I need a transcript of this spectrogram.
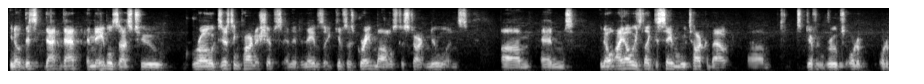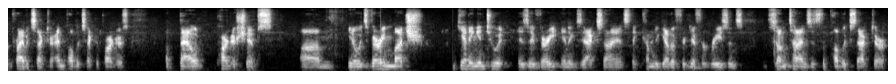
you know this that that enables us to grow existing partnerships, and it enables it gives us great models to start new ones. Um, and you know, I always like to say when we talk about um, to, to different groups or to, or to private sector and public sector partners about partnerships, um, you know, it's very much getting into it is a very inexact science. They come together for different reasons. Sometimes it's the public sector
